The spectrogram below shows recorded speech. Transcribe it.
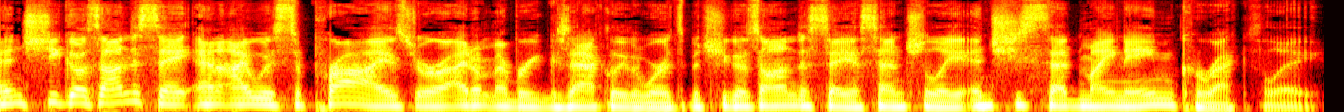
And she goes on to say, and I was surprised, or I don't remember exactly the words, but she goes on to say essentially, and she said my name correctly.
